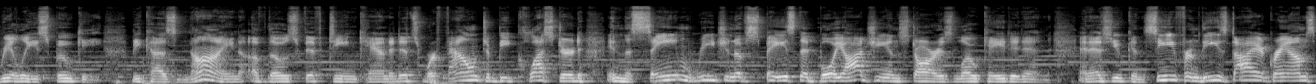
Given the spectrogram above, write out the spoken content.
really spooky because nine of those 15 candidates were found to be clustered in the same region of space that Boyajian star is located in. And as you can see from these diagrams,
